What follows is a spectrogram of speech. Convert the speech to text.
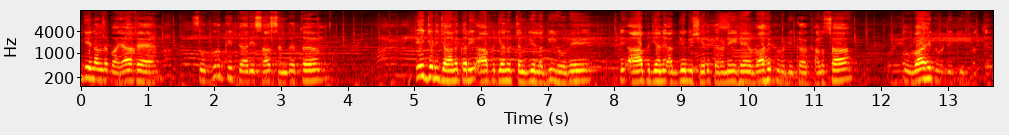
ਦੇ ਨਾਲ ਨਿਭਾਇਆ ਹੈ। ਸੋ ਗੁਰੂ ਕੀ ਪਿਆਰੀ ਸਾਧ ਸੰਗਤ, ਇਹ ਜਿਹੜੀ ਜਾਣਕਾਰੀ ਆਪ ਜੀ ਨੂੰ ਚੰਗੀ ਲੱਗੀ ਹੋਵੇ ਤੇ ਆਪ ਜੀ ਨੇ ਅੱਗੇ ਵੀ ਸ਼ੇਅਰ ਕਰਨੀ ਹੈ। ਵਾਹਿਗੁਰੂ ਜੀ ਕਾ ਖਾਲਸਾ, ਵਾਹਿਗੁਰੂ ਜੀ ਕੀ ਫਤਿਹ।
